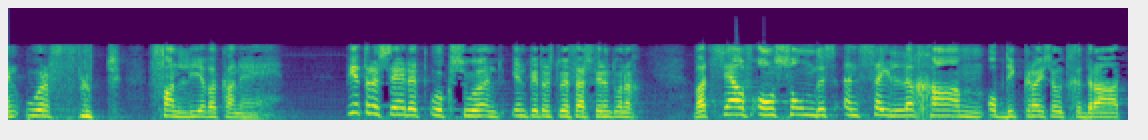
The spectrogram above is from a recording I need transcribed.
in oorvloed van lewe kan hê. Petrus sê dit ook so in 1 Petrus 2 vers 24 wat self ons sondes in sy liggaam op die kruishout gedra het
